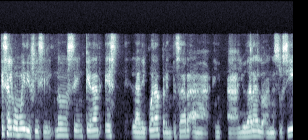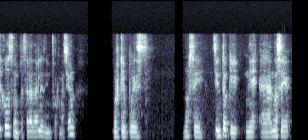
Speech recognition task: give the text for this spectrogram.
Que es algo muy difícil. No sé en qué edad es la adecuada para empezar a, ayudar a, a, nuestros hijos o empezar a darles información. Porque pues, no sé, siento que, no sé,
